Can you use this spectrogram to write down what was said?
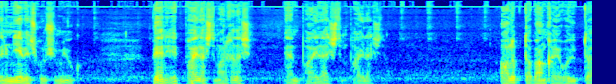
Benim niye beş kuruşum yok? Ben hep paylaştım arkadaşım. Ben paylaştım, paylaştım. Alıp da bankaya koyup da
